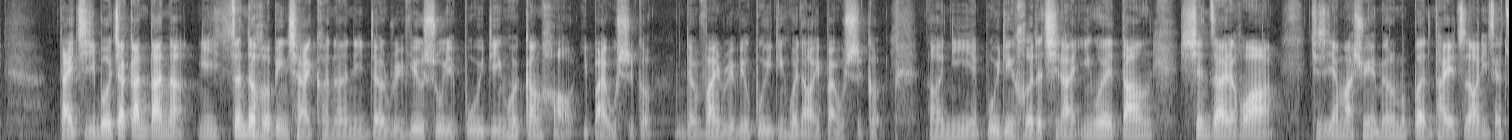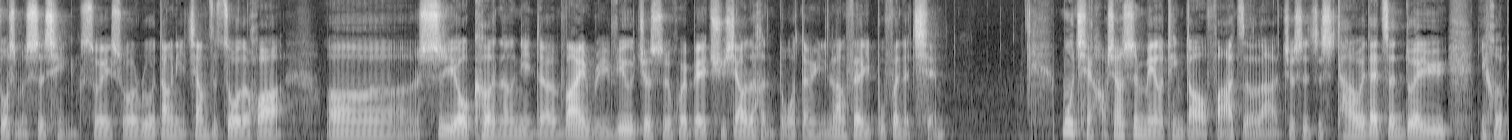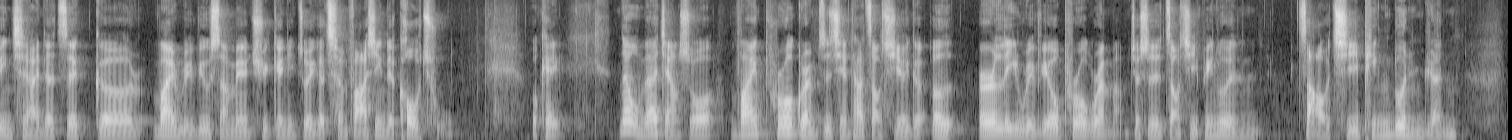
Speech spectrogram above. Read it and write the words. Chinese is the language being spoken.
代志无这么简单呐，你真的合并起来，可能你的 review 数也不一定会刚好一百五十个，你的 Vine review 不一定会到一百五十个，然后你也不一定合得起来，因为当现在的话，其实亚马逊也没有那么笨，他也知道你在做什么事情，所以说如果当你这样子做的话，呃，是有可能你的 Vine review 就是会被取消的很多，等于你浪费了一部分的钱。目前好像是没有听到法则啦，就是只是他会在针对于你合并起来的这个 Vine Review 上面去给你做一个惩罚性的扣除。OK，那我们在讲说 Vine Program 之前，它早期有一个 Early Review Program 嘛，就是早期评论早期评论人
